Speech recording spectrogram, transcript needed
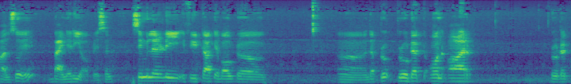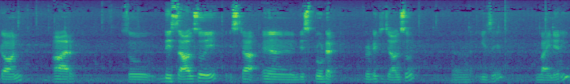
also a binary operation. Similarly if we talk about uh, uh, the pro product on r product on r so this also a star uh, this product product is also uh, is a binary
